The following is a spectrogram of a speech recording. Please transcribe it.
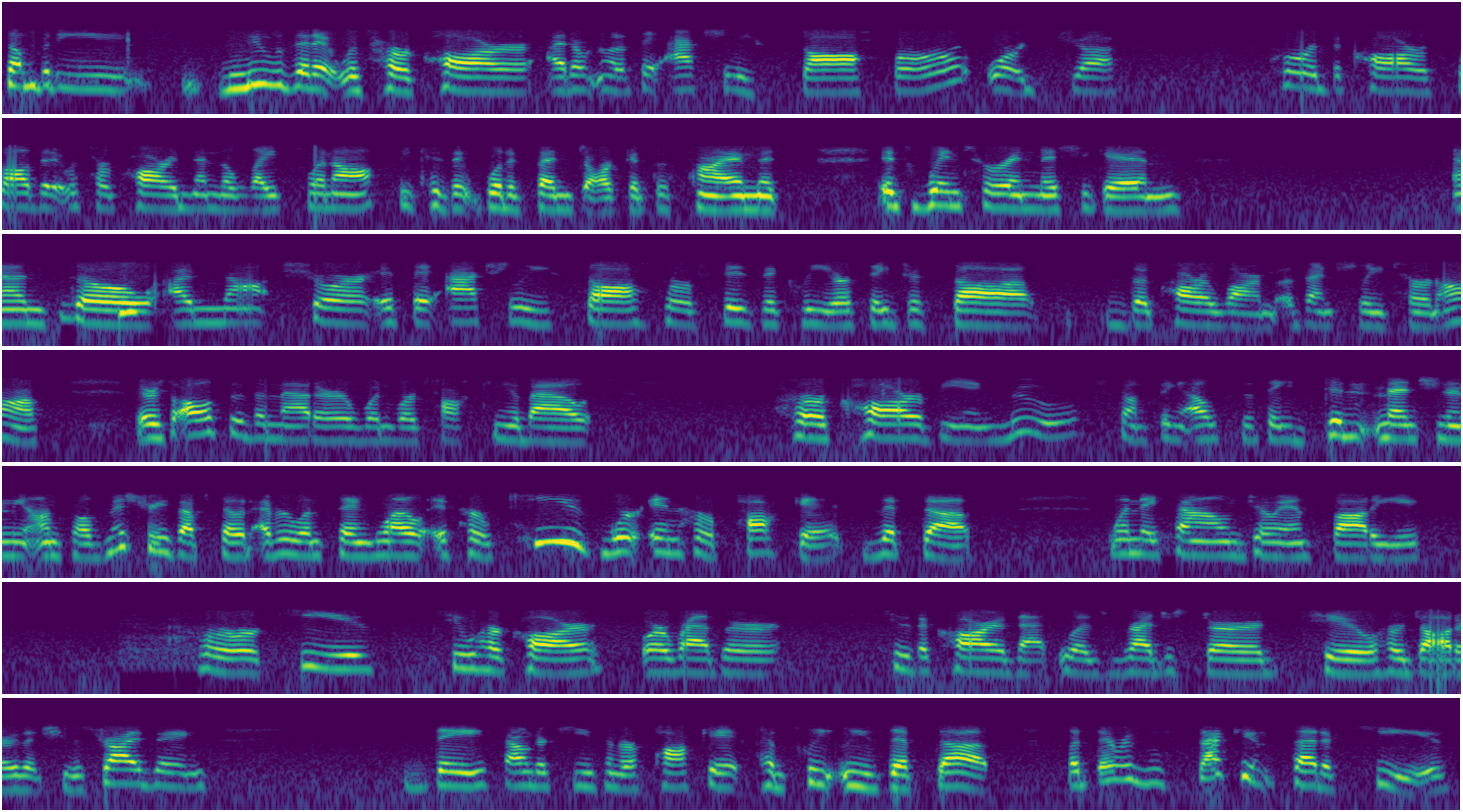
somebody knew that it was her car. I don't know if they actually saw her or just heard the car, saw that it was her car, and then the lights went off because it would have been dark at this time. It's it's winter in Michigan, and so mm-hmm. I'm not sure if they actually saw her physically or if they just saw the car alarm eventually turn off. There's also the matter when we're talking about her car being moved, something else that they didn't mention in the Unsolved Mysteries episode. Everyone's saying, well, if her keys were in her pocket, zipped up, when they found Joann's body, her keys to her car, or rather to the car that was registered to her daughter that she was driving, they found her keys in her pocket completely zipped up. But there was a second set of keys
